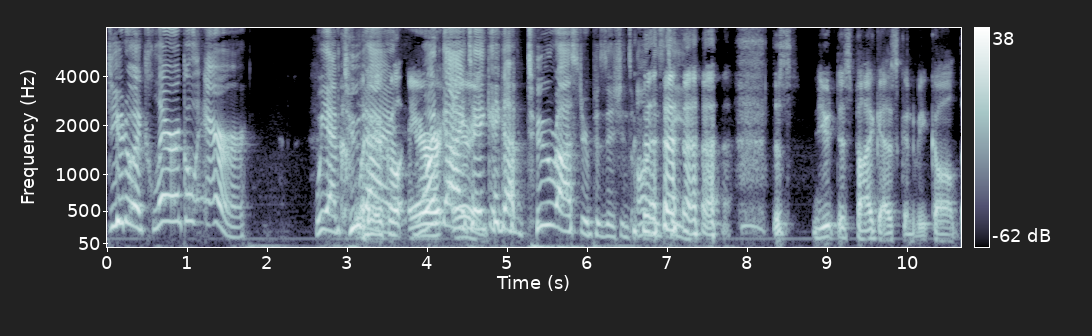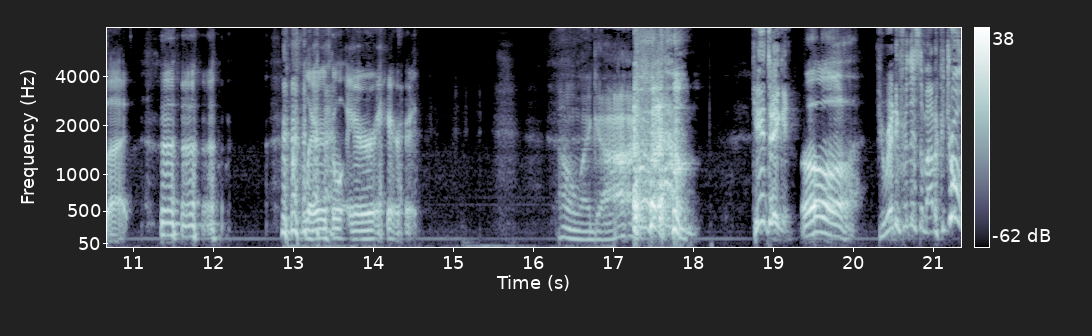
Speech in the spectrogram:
Due to a clerical error, we have two guys. Clerical error, One guy Aaron. taking up two roster positions on this team. this you, this podcast is going to be called that. Clerical error, Aaron. oh my god! Can't take it. Oh, If you're ready for this, I'm out of control.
